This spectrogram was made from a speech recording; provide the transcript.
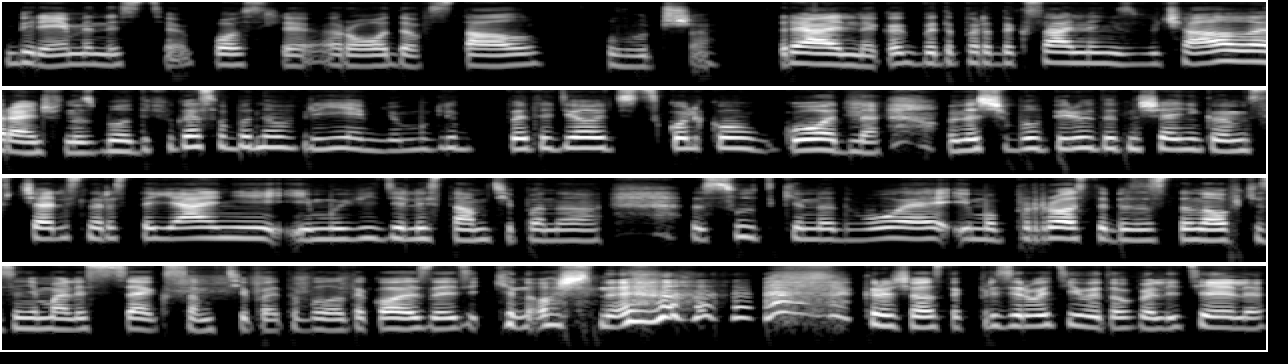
беременности, после родов стал лучше. Реально, как бы это парадоксально не звучало, раньше у нас было дофига свободного времени, мы могли это делать сколько угодно. У нас еще был период отношений, когда мы встречались на расстоянии, и мы виделись там типа на сутки, на двое, и мы просто без остановки занимались сексом. Типа это было такое, знаете, киношное. Короче, у нас так презервативы только летели.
